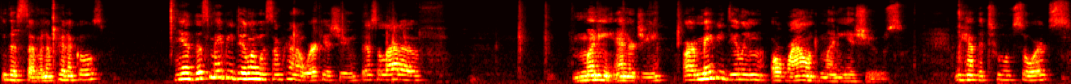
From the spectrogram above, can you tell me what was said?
The Seven of Pentacles. Yeah, this may be dealing with some kind of work issue. There's a lot of money energy or maybe dealing around money issues. We have the Two of Swords.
